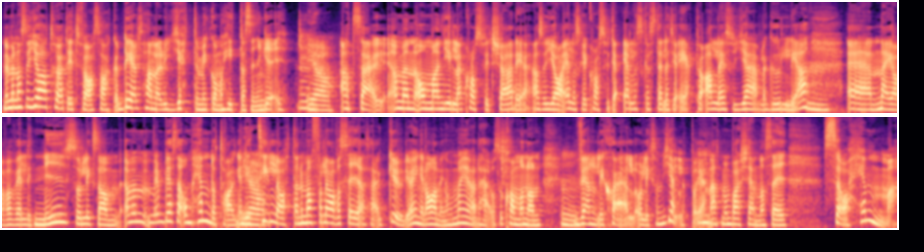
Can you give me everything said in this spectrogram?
Nej, men alltså, jag tror att det är två saker. Dels handlar det jättemycket om att hitta sin grej. Ja. Att så här, ja, men om man gillar crossfit, kör det. Alltså jag älskar crossfit, jag älskar stället jag är på. Alla är så jävla gulliga. Eh, när jag var väldigt ny så liksom, ja, men jag blev så här omhändertagen. Det är Ja. tillåtande, man får lov att säga så här, gud jag har ingen aning om hur man gör det här. Och så kommer någon vänlig själ och liksom hjälper en. Att man bara känner sig så hemma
